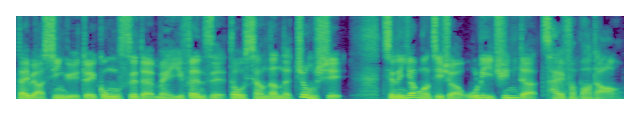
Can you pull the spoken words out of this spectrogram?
代表新宇对公司的每一份子都相当的重视。前天央广记者吴丽君的采访报道。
